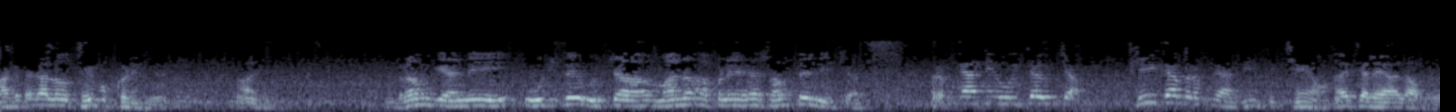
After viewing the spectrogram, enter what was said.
ਆਖ ਤੇ ਗੱਲ ਉੱਥੇ ਹੀ ਮੁੱਕਣੀ ਹੈ। ਹਾਂਜੀ। ਬ੍ਰਹਮ ਗਿਆਨੀ ਉੱਚ ਦੇ ਉੱਚਾ ਮਨ ਆਪਣੇ ਹੈ ਸਭ ਤੇ ਨੀਚਾ। ਬ੍ਰਹਮ ਗਿਆਨੀ ਉੱਚਾ ਉੱਚਾ। ਠੀਕ ਹੈ ਬ੍ਰਹਮ ਗਿਆਨੀ ਪਿੱਛੇ ਆਉਂਦਾ ਚਲਿਆ ਲਫ਼ਜ਼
